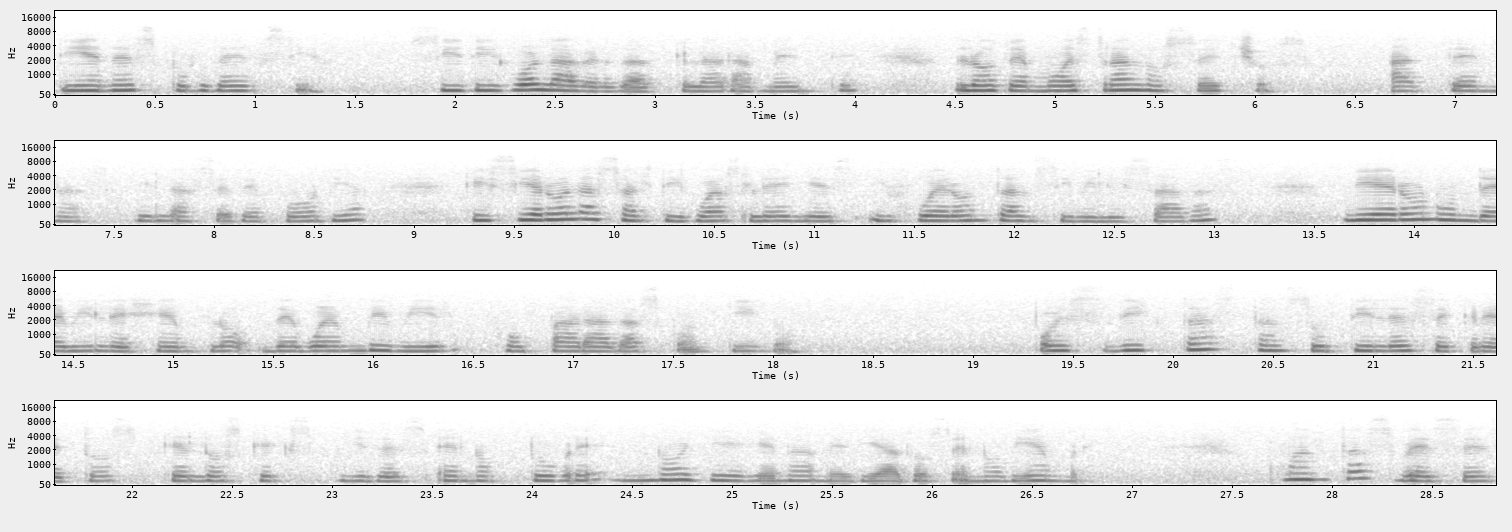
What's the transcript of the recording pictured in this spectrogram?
tienes prudencia, si digo la verdad claramente, lo demuestran los hechos. Atenas y la Cedemonia, que hicieron las antiguas leyes y fueron tan civilizadas, dieron un débil ejemplo de buen vivir comparadas contigo. pues dictas tan sutiles secretos que los que expides en octubre no lleguen a mediados de noviembre. ¿Cuántas veces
